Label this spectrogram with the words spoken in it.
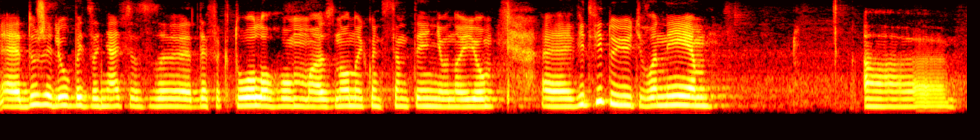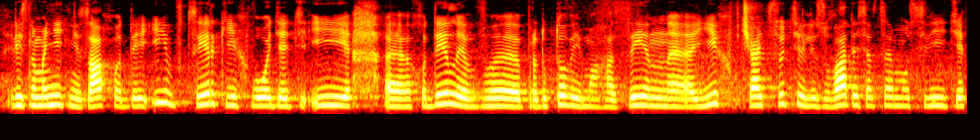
е, дуже любить заняття з дефектологом, з Ноною Константинівною. Е, Відвідують вони різноманітні заходи, і в цирк їх водять, і е, ходили в продуктовий магазин. е, Їх вчать соціалізуватися в цьому світі,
